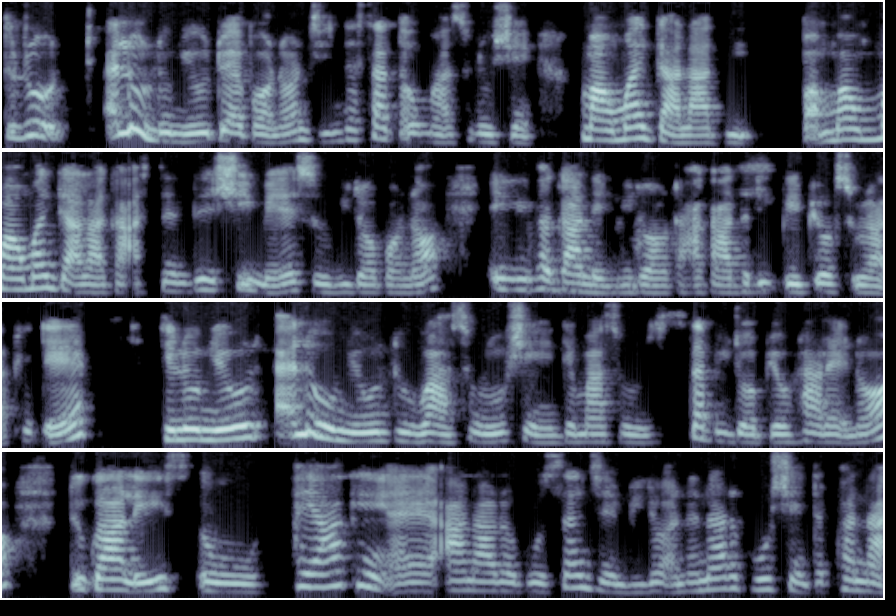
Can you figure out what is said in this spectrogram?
သူတို့အဲ့လိုလူမျိုးအတွက်ပေါ့နော်ဒီ23မှာဆိုလို့ရှိရင်မှောင်မိုက်ကာလာတိ မောင်မောင်မိုက်ကာလာကအစင်သစ်ရှိမယ်ဆိုပြီးတော့ပေါ့နော်အေဒီဘက်ကနေပြီးတော့ဒါကသတိပေးပြောဆိုတာဖြစ်တယ်ဒီလိုမျိုးအဲ့လိုမျိုးလူကဆိုလို့ရှိရင်ဒီမှာဆိုစက်ပြီးတော့ပြောထားတယ်နော်သူကလေဟိုဖျားခင်အဲအာနာတော်ကိုစန့်ကျင်ပြီးတော့အနန္တတကုရှင်တစ်ဖက်၌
